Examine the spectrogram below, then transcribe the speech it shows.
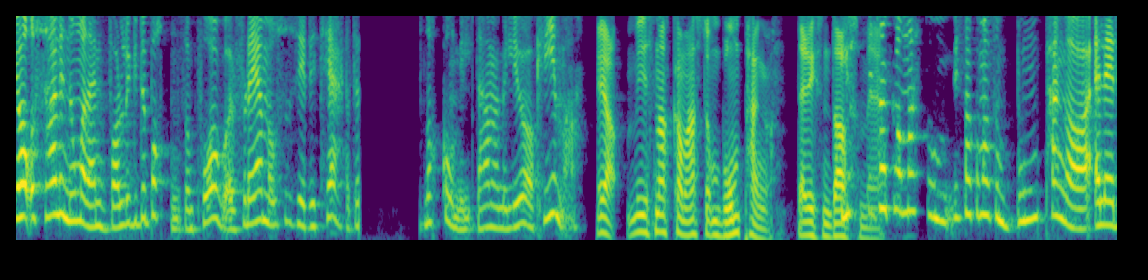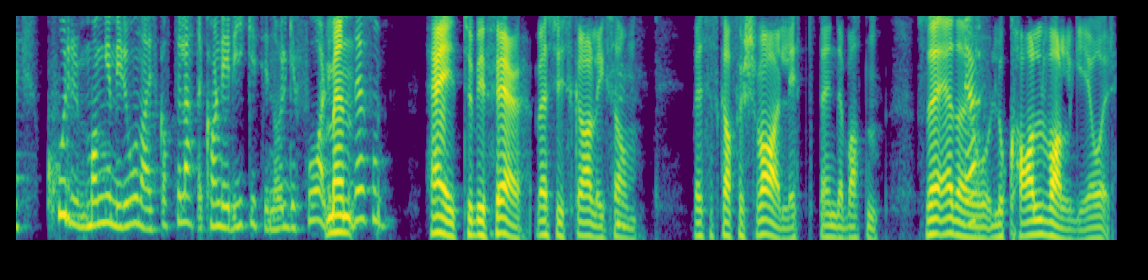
ja, og særlig nå med den valgdebatten som pågår, for det gjør meg også så irritert at jeg snakker om det her med miljø og klima. Ja, vi snakker mest om bompenger. Det er liksom det Jo, som vi er snakker mest om, vi snakker mest om bompenger, eller hvor mange millioner i skattelette kan de rikeste i Norge få? Liksom. Men- sånn, Hei, to be fair, hvis vi skal liksom Hvis jeg skal forsvare litt den debatten, så er det jo lokalvalg i år.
